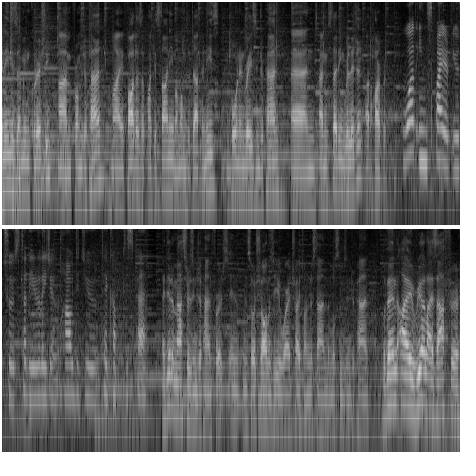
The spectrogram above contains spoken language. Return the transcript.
name is Amin Qureshi. I'm from Japan. My father's a Pakistani, my mom's a Japanese. I'm born and raised in Japan, and I'm studying religion at Harvard. What inspired you to study religion? How did you take up this path? I did a master's in Japan first, in, in sociology, where I tried to understand the Muslims in Japan. But then I realized after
